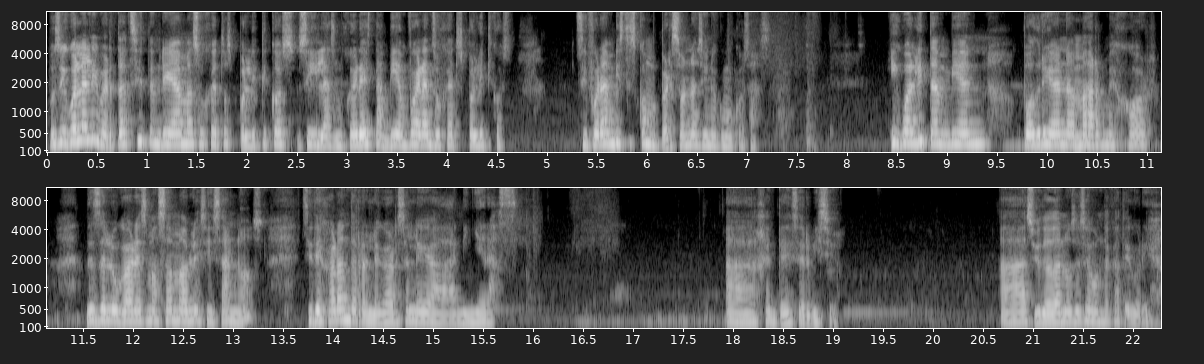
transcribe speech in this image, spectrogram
pues igual la libertad sí tendría más sujetos políticos si las mujeres también fueran sujetos políticos, si fueran vistas como personas y no como cosas. Igual y también podrían amar mejor desde lugares más amables y sanos si dejaran de relegársele a niñeras, a gente de servicio, a ciudadanos de segunda categoría.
